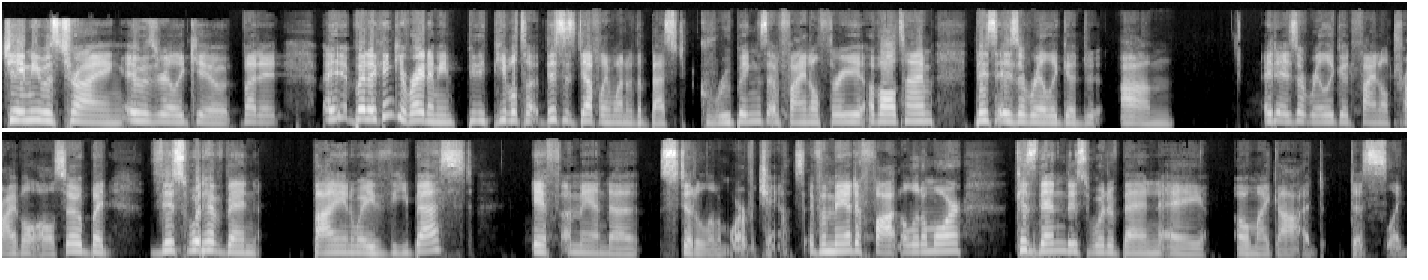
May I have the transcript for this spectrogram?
Jamie was trying. It was really cute, but it, but I think you're right. I mean, people. T- this is definitely one of the best groupings of final three of all time. This is a really good. Um, it is a really good final tribal also, but this would have been by and away the best if Amanda stood a little more of a chance. If Amanda fought a little more, because then this would have been a oh my god, this like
